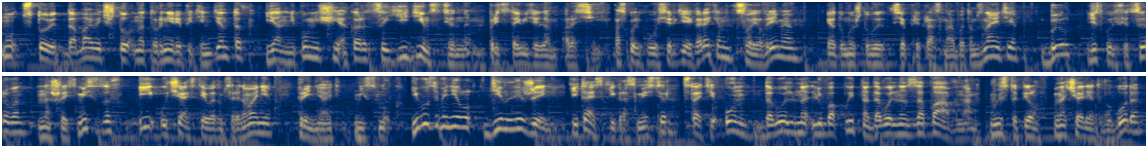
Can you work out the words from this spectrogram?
ну, стоит добавить, что на турнире претендентов Ян Непомнящий окажется единственным представителем России, поскольку Сергей Корякин в свое время, я думаю, что вы все прекрасно об этом знаете, был дисквалифицирован на 6 месяцев и участие в этом соревновании принять не смог. Его заменил Дин Лежень, китайский гроссмейстер. Кстати, он довольно любопытно, довольно забавно выступил в начале этого года,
